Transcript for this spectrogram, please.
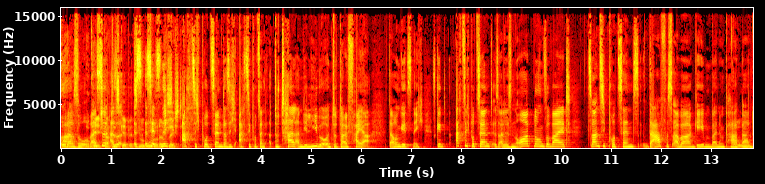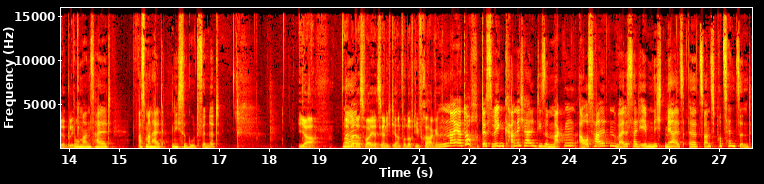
oder so. Ah, okay, weißt ich du? dachte, also es gäbe jetzt nur ist gut jetzt nicht schlecht. 80 Prozent, dass ich 80 Prozent total an dir liebe und total feier. Darum geht's nicht. Es geht 80 Prozent ist alles in Ordnung soweit. 20 Prozent darf es aber geben bei einem Partner, Oh, wo man es halt, was man halt nicht so gut findet. Ja, aber das war jetzt ja nicht die Antwort auf die Frage. Naja, doch. Deswegen kann ich halt diese Macken aushalten, weil es halt eben nicht mehr als äh, 20 Prozent sind.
